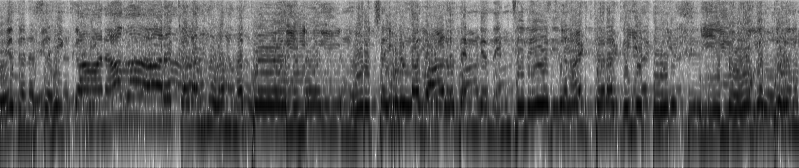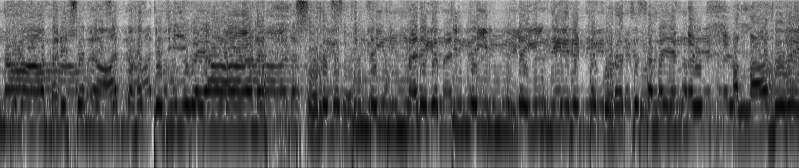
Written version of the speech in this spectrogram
വേദന സഹിക്കാനാകാറെ കടന്നു വന്നപ്പോൾ മൂർച്ചയുള്ള വാൾ തന്റെ നെഞ്ചിലേക്ക് ആഴ്ത്തിറക്കിയിട്ട് ഈ ലോകത്തിൽ ആ മനുഷ്യന് ആത്മഹത്യ ചെയ്യുകയാണ്. സ്വർഗത്തിന്റെയും നരകത്തിന്റെയും ഇടയിൽ നേരിട്ട് കുറച്ച് സമയങ്ങൾ. അള്ളാഹുവേ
